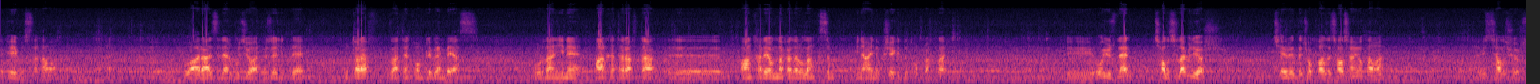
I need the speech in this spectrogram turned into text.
Epey bir ıslak ama hani, bu araziler, bu civar özellikle bu taraf zaten komple bembeyaz. Buradan yine arka tarafta e, Ankara yoluna kadar olan kısım yine aynı bu şekilde topraklar. E, o yüzden çalışılabiliyor. Çevrede çok fazla çalışan yok ama biz çalışıyoruz.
